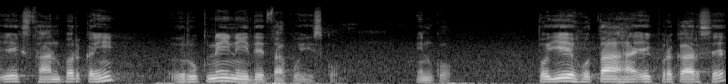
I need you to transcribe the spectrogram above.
एक स्थान पर कहीं रुकने ही नहीं देता कोई इसको, इनको। तो ये होता है एक प्रकार से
